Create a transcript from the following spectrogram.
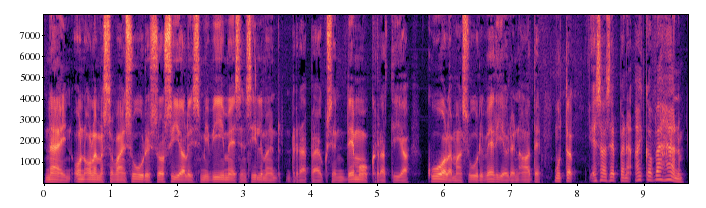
Näin on olemassa vain suuri sosialismi, viimeisen silmänräpäyksen demokratia, kuoleman suuri veljeyden aate, mutta Esa Seppänen aika vähän –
